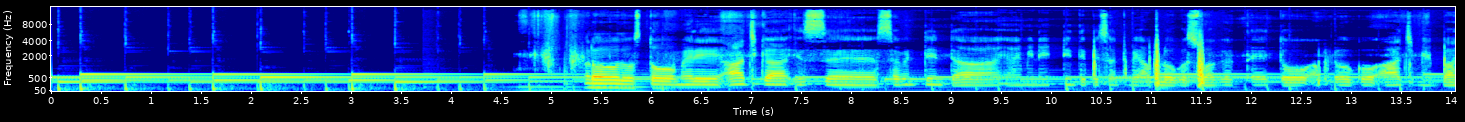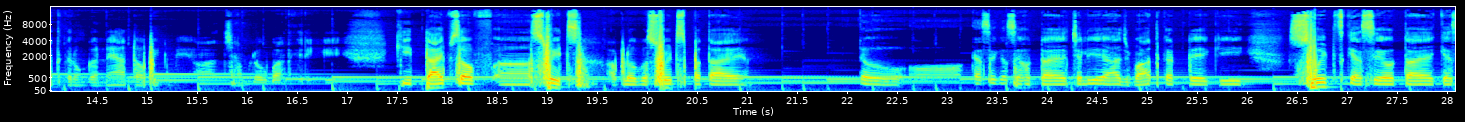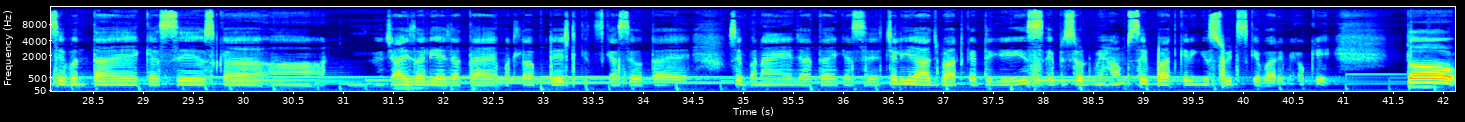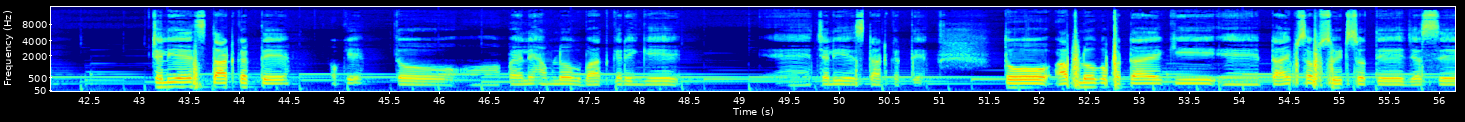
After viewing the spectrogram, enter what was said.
Hello दोस्तों, मेरे आज का इस seventeen I mean eighteen episode में आप लोगों का स्वागत है। तो आप लोगों को आज मैं बात करूँगा नया टॉपिक में। आज हम लोग बात करेंगे कि टाइप्स ऑफ़ स्वीट्स आप लोगों को स्वीट्स पता है। तो कैसे कैसे होता है? चलिए आज बात करते हैं कि स्वीट्स कैसे होता है, कैसे बनता है, कैसे उसका जायज़ा लिया जाता है मतलब टेस्ट कैसे होता है, उसे बनाया जाता है कैसे? चलिए आज बात करते हैं कि इस एपिसोड में हम सिर्फ़ बात करेंगे स्वीट्स के बारे में ओके तो चलिए स्टार्ट करते हैं ओके तो पहले हम लोग बात करेंगे चलिए स्टार्ट करते हैं। तो आप लोगों को पता है कि टाइप्स ऑफ़ स्वीट्स होते हैं, जैसे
